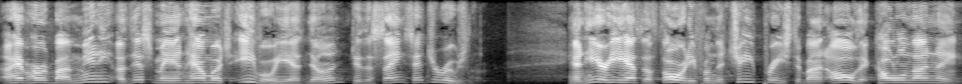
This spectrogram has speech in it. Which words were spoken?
I have heard by many of this man how much evil he hath done to the saints at Jerusalem. And here he hath authority from the chief priest to bind all that call on thy name.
